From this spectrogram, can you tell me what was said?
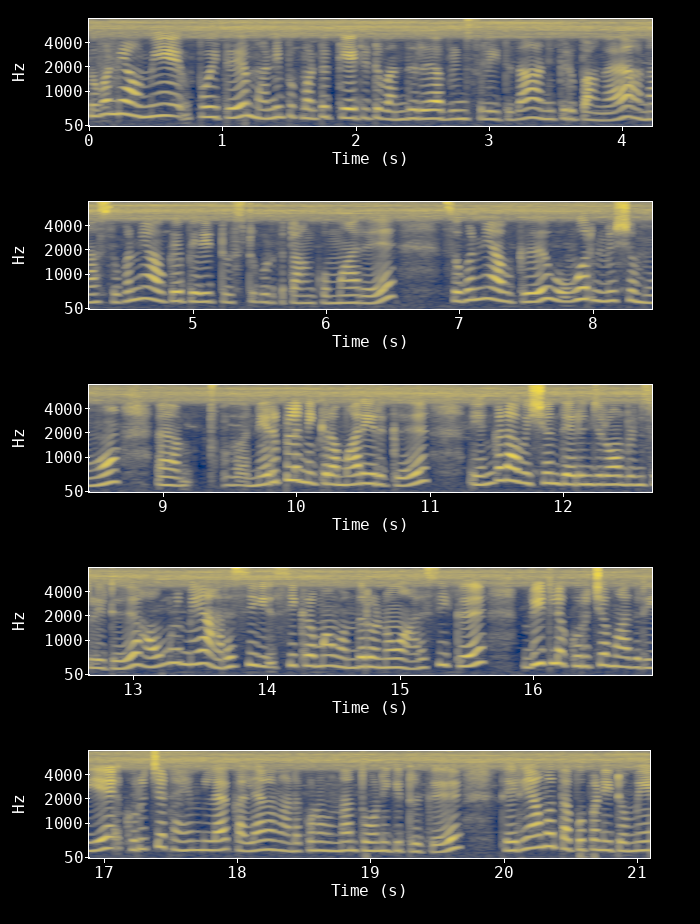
சுகன்யாவுமே போயிட்டு மன்னிப்பு மட்டும் கேட்டுட்டு வந்துரு அப்படின்னு சொல்லிட்டு தான் அனுப்பியிருப்பாங்க. ஆனால் சுகன்யாவுக்கே பெரிய ட்விஸ்ட் கொடுத்துட்டாங்க குமார். சுகன்யாவுக்கு ஒவ்வொரு நிமிஷமும் நெருப்பில் நிற்கிற மாதிரி இருக்குது எங்கடா விஷயம் தெரிஞ்சிடும் அப்படின்னு சொல்லிட்டு அவங்களுமே அரசி சீக்கிரமாக வந்துடணும் அரசிக்கு வீட்டில் குறித்த மாதிரியே குறித்த டைமில் கல்யாணம் நடக்கணும்னு தான் தோணிக்கிட்டு இருக்கு. தெரியாமல் தப்பு பண்ணிட்டோமே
